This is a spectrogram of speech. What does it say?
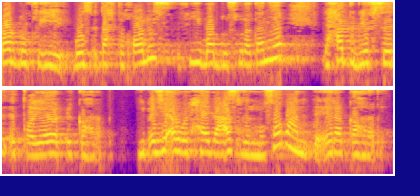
برضو في جزء تحت خالص في برضو صورة تانية لحد بيفصل التيار الكهربي. يبقى دي أول حاجة عزل المصاب عن الدائرة الكهربية.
